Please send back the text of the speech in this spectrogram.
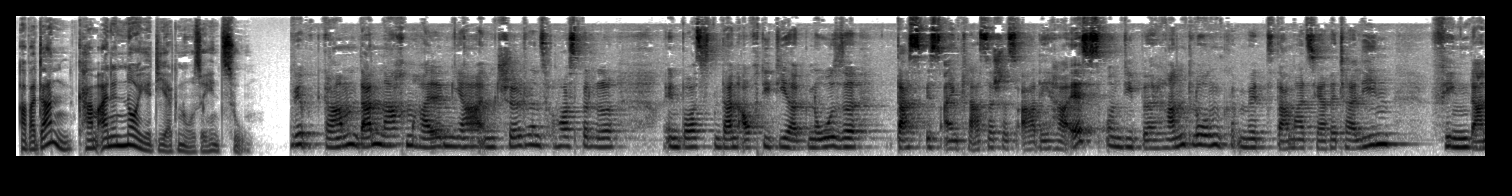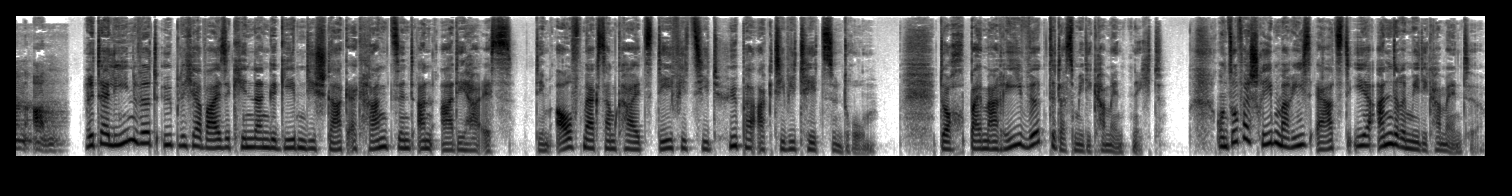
Aber dann kam eine neue Diagnose hinzu. Wir bekamen dann nach einem halben Jahr im Children's Hospital in Boston dann auch die Diagnose, das ist ein klassisches ADHS und die Behandlung mit damals ja Ritalin fing dann an. Ritalin wird üblicherweise Kindern gegeben, die stark erkrankt sind an ADHS, dem Aufmerksamkeitsdefizit-Hyperaktivitätssyndrom. Doch bei Marie wirkte das Medikament nicht. Und so verschrieben Maries Ärzte ihr andere Medikamente,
